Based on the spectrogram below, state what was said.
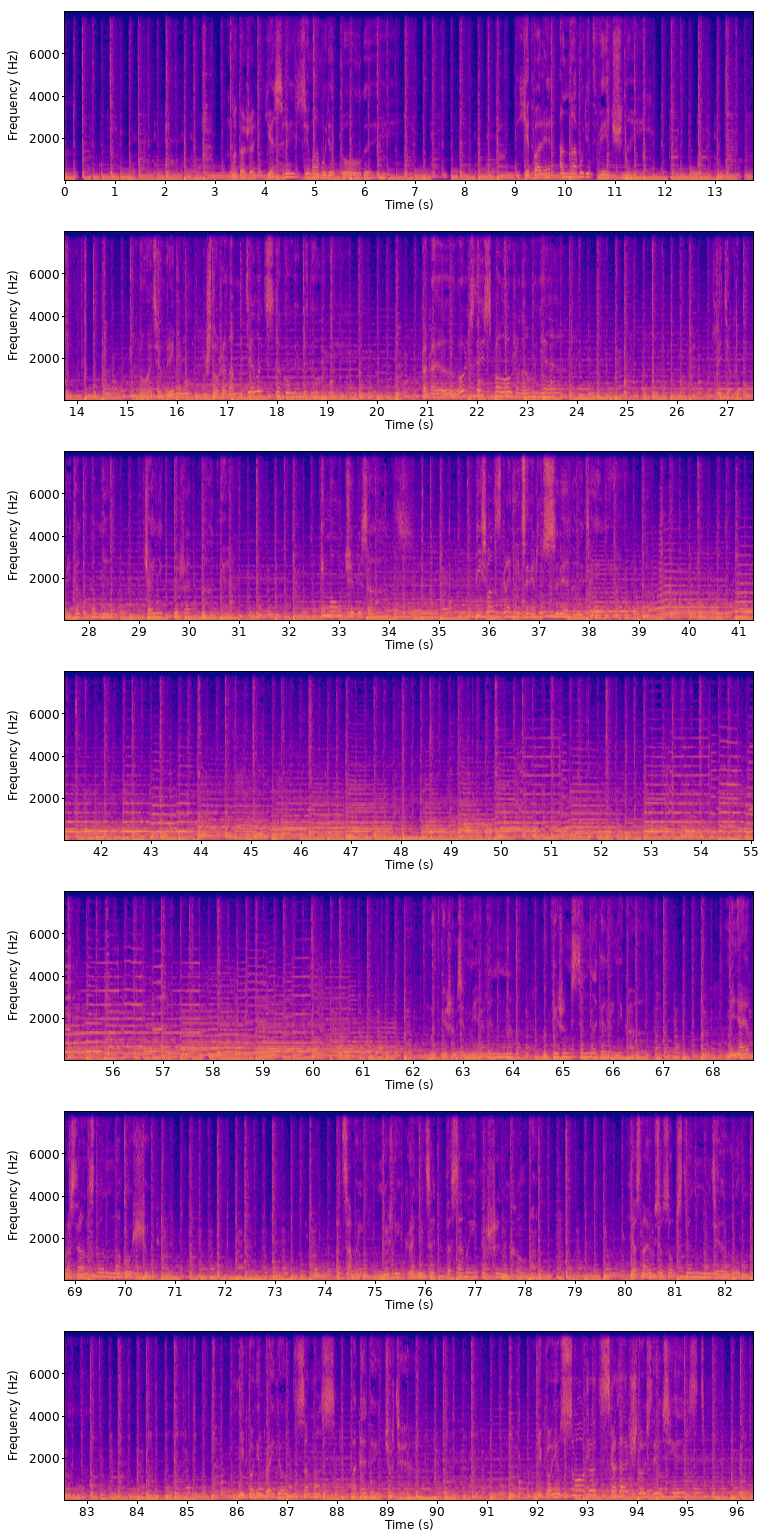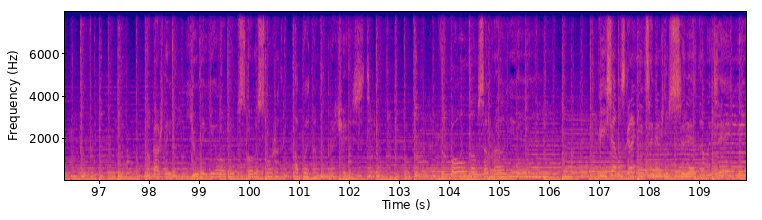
Но даже если зима будет долгой Едва ли она будет вечной. Ну а тем временем, что же нам делать с такой бедой? Какая роль здесь положена мне. Для тех, кто придет ко мне Чайник держать на огне И молча писать. Письма с границы между светом и тенью движемся наверняка. Меняя пространство на ощупь. От самой нижней границы до самой вершины холма. Я знаю все собственным телом Никто не пройдет за нас по этой черте Никто не сможет сказать, что здесь есть. Но каждый юный географ скоро сможет об этом прочесть. В полном собрании Писем с границы между светом и тенью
